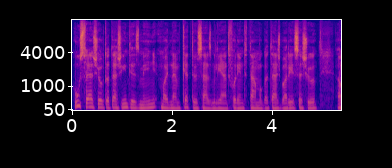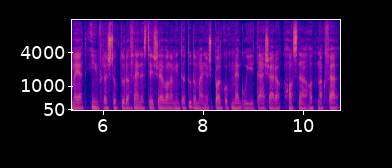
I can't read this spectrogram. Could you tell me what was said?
20 felsőoktatási intézmény majdnem 200 milliárd forint támogatásban részesül, amelyet infrastruktúra fejlesztésre, valamint a tudományos parkok megújítására használhatnak fel.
